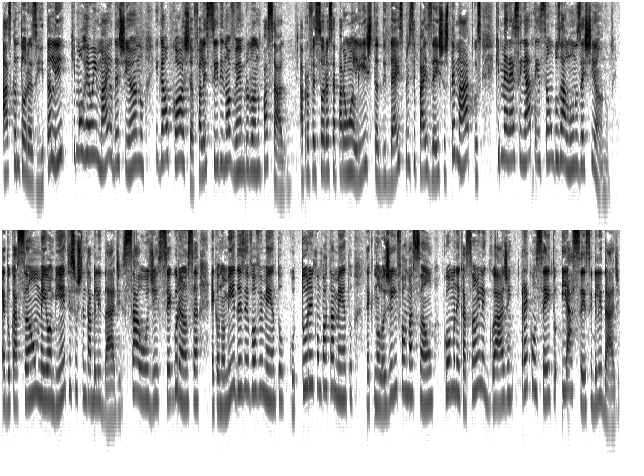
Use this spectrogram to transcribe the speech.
as cantoras Rita Lee, que morreu em maio deste ano, e Gal Costa, falecida em novembro do ano passado. A professora separou uma lista de 10 principais eixos temáticos que merecem a atenção dos alunos este ano: educação, meio ambiente e sustentabilidade, saúde, segurança, economia e desenvolvimento, cultura e comportamento, tecnologia e informação, comunicação e linguagem, preconceito e acessibilidade.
